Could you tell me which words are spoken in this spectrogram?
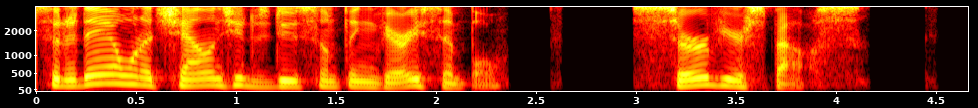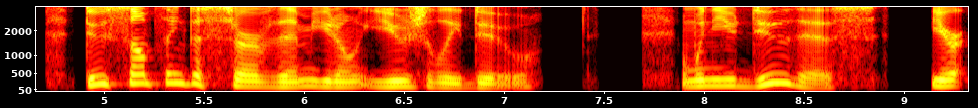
So today I want to challenge you to do something very simple serve your spouse. Do something to serve them you don't usually do. And when you do this, you're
